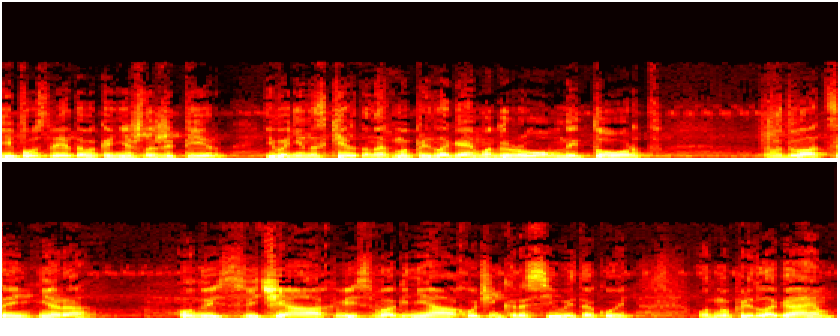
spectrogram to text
И после этого, конечно же, пир. И в один из киртанов мы предлагаем огромный торт в два центнера. Он весь в свечах, весь в огнях, очень красивый такой. Вот мы предлагаем,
